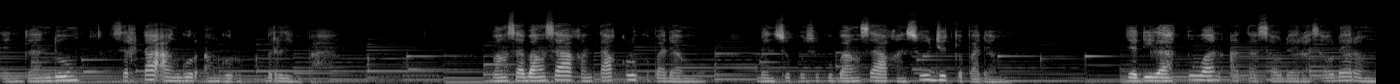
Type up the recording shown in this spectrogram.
dan gandum serta anggur-anggur berlimpah. Bangsa-bangsa akan takluk kepadamu, dan suku-suku bangsa akan sujud kepadamu. Jadilah tuan atas saudara-saudaramu,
